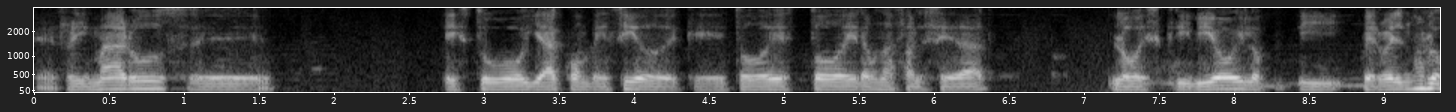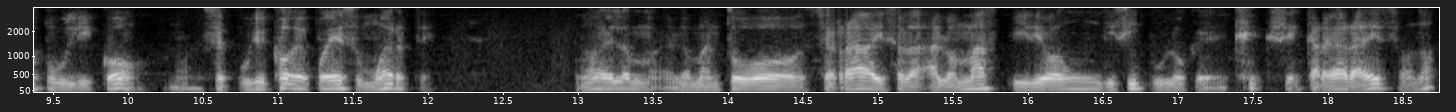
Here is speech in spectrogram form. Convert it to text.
Rey Marus estuvo ya convencido de que todo esto era una falsedad, lo escribió, y lo, pero él no lo publicó, se publicó después de su muerte. ¿no? Él lo, mantuvo cerrado y solo, a lo más pidió a un discípulo que, se encargara de eso. ¿no?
